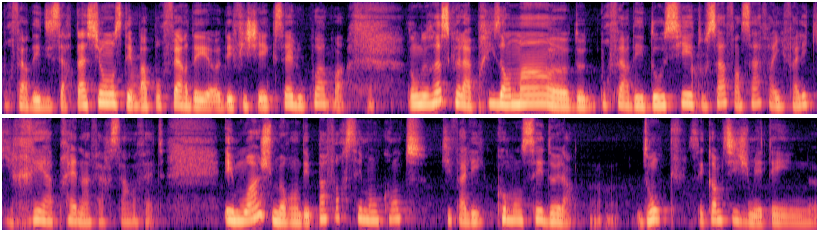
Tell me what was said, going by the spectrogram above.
pour faire des dissertations, c'était pas pour faire des, des, fichiers Excel ou quoi, quoi. Donc, ne serait-ce que la prise en main euh, de, pour faire des dossiers et tout ça, enfin, ça, enfin, il fallait qu'ils réapprennent à faire ça, en fait. Et moi, je me rendais pas forcément compte qu'il fallait commencer de là. Donc, c'est comme si je mettais une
